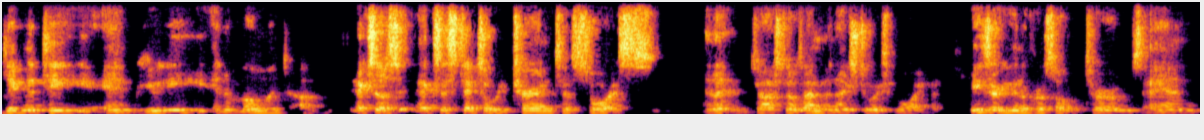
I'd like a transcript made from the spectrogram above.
dignity and beauty in a moment of existential return to source. And I, Josh knows I'm a nice Jewish boy, but these are universal terms and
